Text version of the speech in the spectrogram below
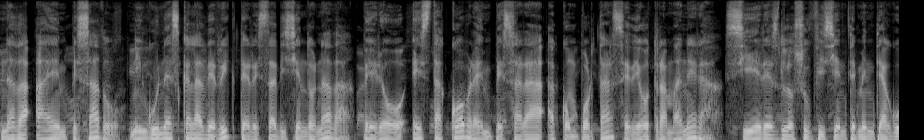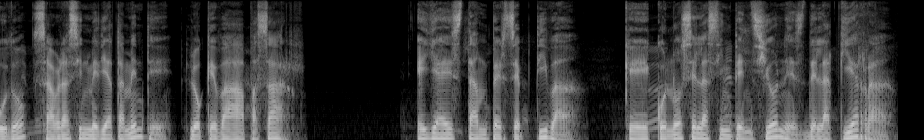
Nada ha empezado, ninguna escala de Richter está diciendo nada, pero esta cobra empezará a comportarse de otra manera. Si eres lo suficientemente agudo, sabrás inmediatamente lo que va a pasar. Ella es tan perceptiva que conoce las intenciones de la tierra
